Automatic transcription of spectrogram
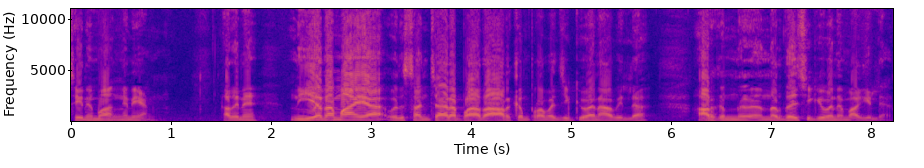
സിനിമ അങ്ങനെയാണ്. അതിന് നിയതമായ ഒരു സഞ്ചാരപാത ആർക്കും പ്രവചിക്കുവാനാവില്ല ആർക്കും നിർദ്ദേശിക്കുവാനുമാകില്ല.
